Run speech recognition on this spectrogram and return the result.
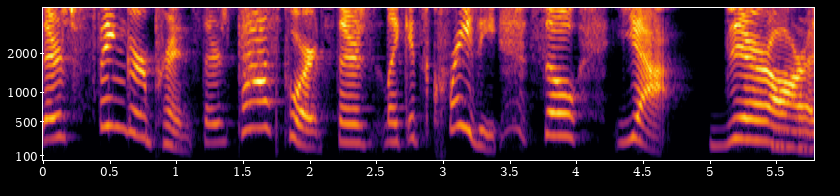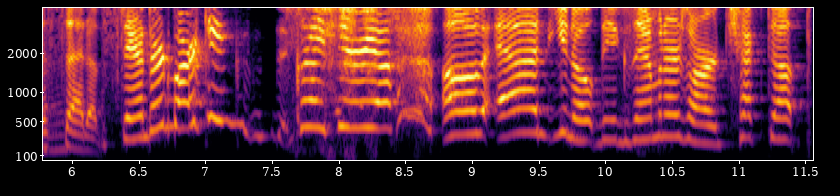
there's fingerprints, there's passports, there's like, it's crazy. So yeah, there are a set of standard marking criteria. Um, and you know, the examiners are checked up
